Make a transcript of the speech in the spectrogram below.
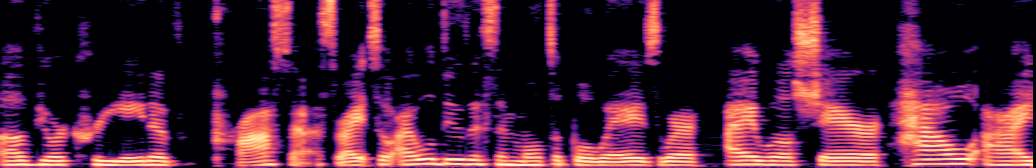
of your creative process, right? So I will do this in multiple ways where I will share how I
